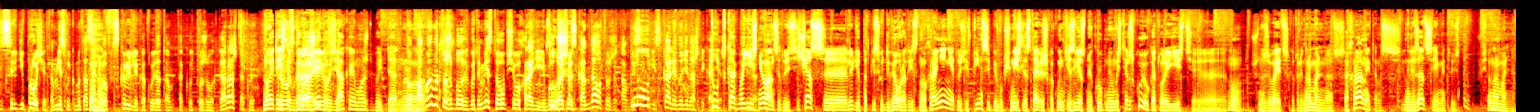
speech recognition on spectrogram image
среди прочих, там несколько мотоциклов вскрыли какой-то там такой тоже вот гараж такой. Ну, это если в гараже, районе. всякое может быть, да. Но... Ну, по-моему, тоже было какое-то место общего хранения. Был Слушай, большой скандал тоже, там ну, искали, но не нашли, конечно. Тут как бы есть нюансы. То есть сейчас э, люди подписывают договор ответственного хранения. То есть, в принципе, в общем, если ставишь какую-нибудь известную крупную мастерскую, у которой есть, э, ну, что называется, которая нормально с охраной, там, с сигнализациями, то есть, ну, все нормально.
